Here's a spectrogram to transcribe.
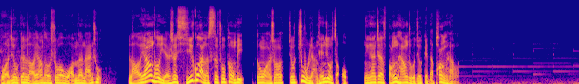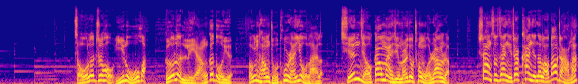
我就跟老杨头说我们的难处，老杨头也是习惯了四处碰壁，跟我说就住两天就走，你看这冯堂主就给他碰上了。走了之后一路无话，隔了两个多月，冯堂主突然又来了，前脚刚迈进门就冲我嚷嚷：“上次在你这儿看见的老道长呢？”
